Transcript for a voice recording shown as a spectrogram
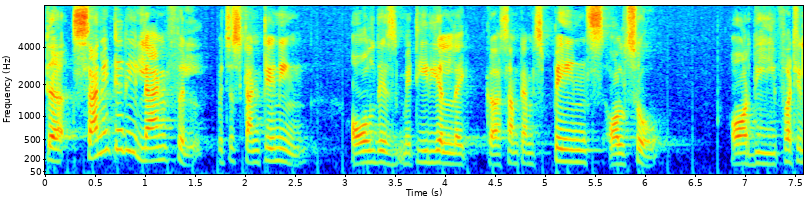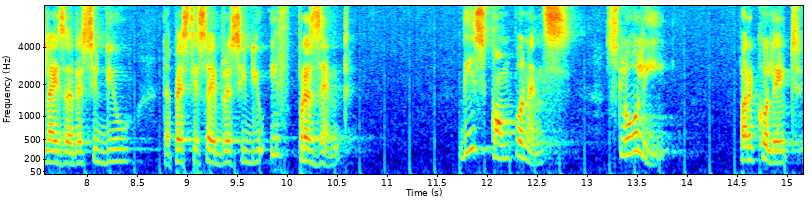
The sanitary landfill, which is containing all this material like uh, sometimes paints also, or the fertilizer residue, the pesticide residue, if present, these components slowly percolate,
